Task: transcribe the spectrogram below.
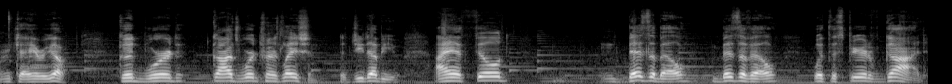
Okay, here we go. Good word, God's word translation. The GW. I have filled Bezabel, Bezabel with the Spirit of God,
